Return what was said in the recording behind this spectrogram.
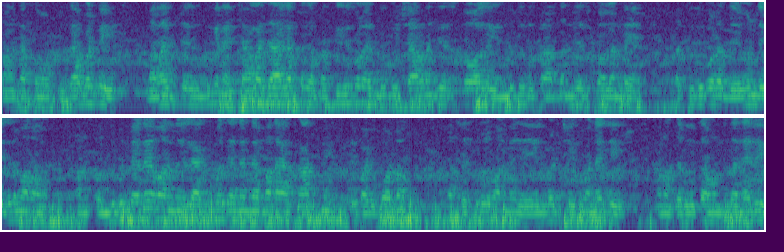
మనకు అర్థమవుతుంది. కాబట్టి మన ఎందుకనే చాలా జాగ్రత్తగా ప్రతిదీ కూడా ఎందుకు విచారణ చేసుకోవాలి ఎందుకు ఇది ప్రార్థన చేసుకోవాలంటే ప్రతిదీ కూడా దేవుని దగ్గర మనం మనం పొందుకుంటేనే మనం లేకపోతే ఏంటంటే మన యొక్క ఆత్మీయ స్థితి పడిపోవడం మన శత్రువులు మన మీద ఏలుబడి చేయడం అనేది మనం జరుగుతూ ఉంటుంది అనేది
